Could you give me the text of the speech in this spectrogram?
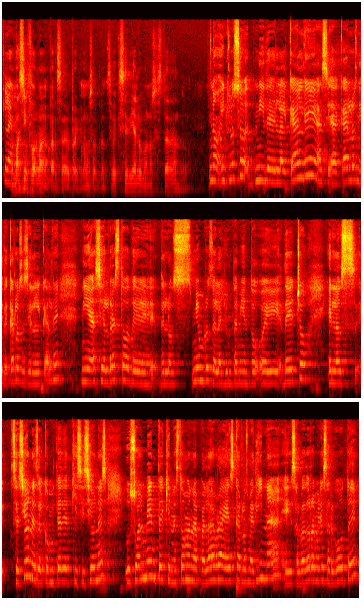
Claro. Nomás infórmame para saber, para que no me sorprenda. Se ve que ese diálogo no se está dando. No, incluso ni del alcalde hacia Carlos, ni de Carlos hacia el alcalde, ni hacia el resto de, de los miembros del ayuntamiento. Eh, de hecho, en las sesiones del comité de adquisiciones, usualmente quienes toman la palabra es Carlos Medina, eh, Salvador Ramírez Argote,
